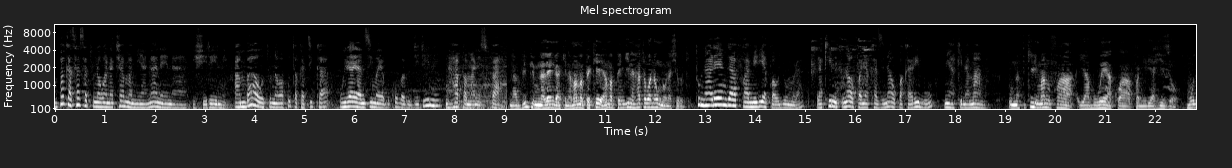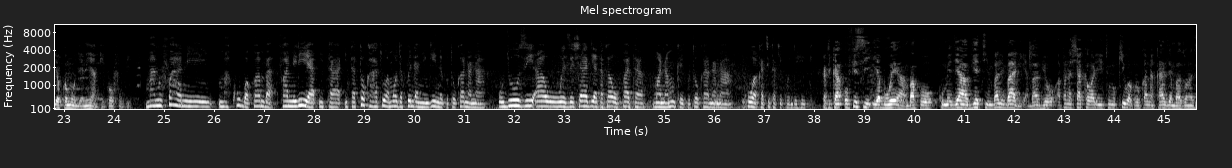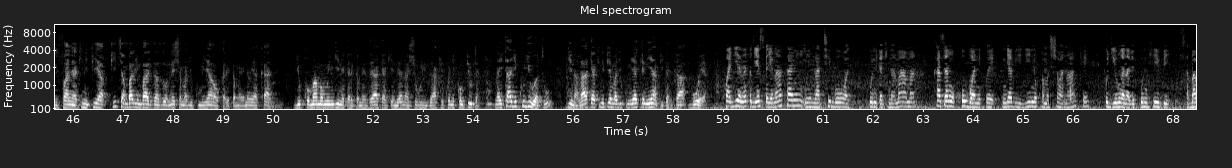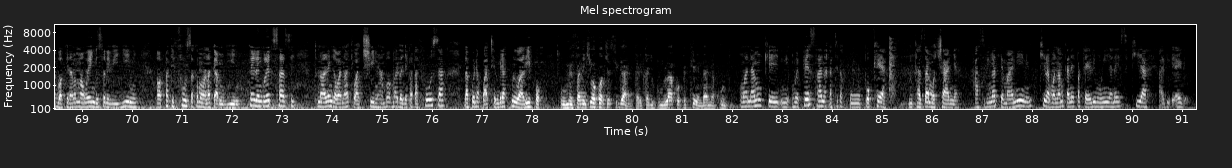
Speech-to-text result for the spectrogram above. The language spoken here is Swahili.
Mpaka sasa tuna wanachama mia nane na ishirini ambao tunawakuta katika wilaya nzima ya Bukoba vijijini na hapa manispaa. Na vipi, mnalenga akina mama pekee ama pengine hata wanaume wanashiriki? Tunalenga familia kwa ujumla, lakini tunaofanya kazi nao kwa karibu ni akina mama. Unafikiri manufaa ya Buea kwa familia hizo moja kwa moja ni yapi kwa ufupi? Manufaa ni makubwa kwamba familia ita, itatoka hatua moja kwenda nyingine kutokana na ujuzi au uwezeshaji atakaopata mwanamke kutokana na kuwa katika kikundi hiki. Katika ofisi ya Buea ambapo kumejaa vyeti mbalimbali ambavyo hapana shaka walitunukiwa kutokana na kazi ambazo wanazifanya, lakini pia picha mbalimbali zinazoonyesha majukumu yao katika maeneo ya kazi. Yuko mama mwingine katika meza yake akiendelea na shughuli zake kwenye kompyuta. Nahitaji kujua tu jina lake, lakini pia majukumu yake ni yapi katika Buea. Kwa jina naitwa Jessica Jonathan, ni mratibu wa kikundi cha kina mama. Kazi yangu kubwa ni kuingia vijijini kuhamasisha wanawake kujiunga na vikundi hivi, sababu akina mama wengi hususani vijijini hawapati fursa kama wanawake wa mjini. Kwa lengo letu sasa, tunawalenga wanawake wa chini ambao bado hawajapata fursa na kwenda kuwatembelea kule walipo. Umefanikiwa kwa kiasi gani katika jukumu lako pekee ndani ya kundi? Mwanamke ni mwepesi sana katika kupokea mtazamo chanya asilimia themanini. Kila mwanamke anayepata elimu hii, anayesikia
